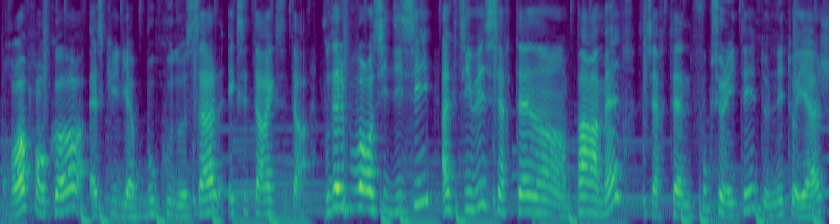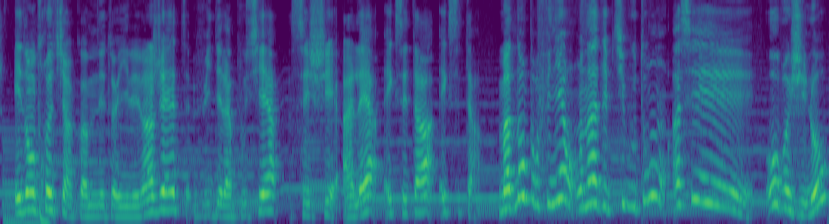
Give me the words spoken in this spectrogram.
propre encore Est-ce qu'il y a beaucoup d'eau sale Etc. etc. Vous allez pouvoir aussi d'ici activer certains paramètres, certaines fonctionnalités de nettoyage et d'entretien, comme nettoyer les lingettes, vider la poussière, sécher à l'air, etc. etc. Maintenant, pour finir, on a des petits boutons assez originaux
